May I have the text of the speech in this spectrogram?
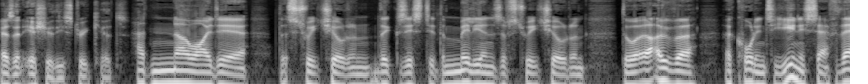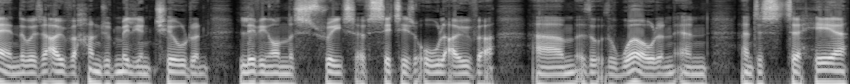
as an issue. These street kids had no idea that street children existed. The millions of street children. There were over, according to UNICEF, then there was over 100 million children living on the streets of cities all over um, the, the, world. And and and to, to hear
